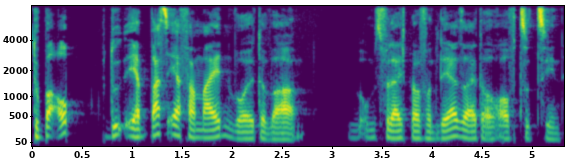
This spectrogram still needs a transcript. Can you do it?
Du beaupt, du, er, was er vermeiden wollte, war, um es vielleicht mal von der Seite auch aufzuziehen,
